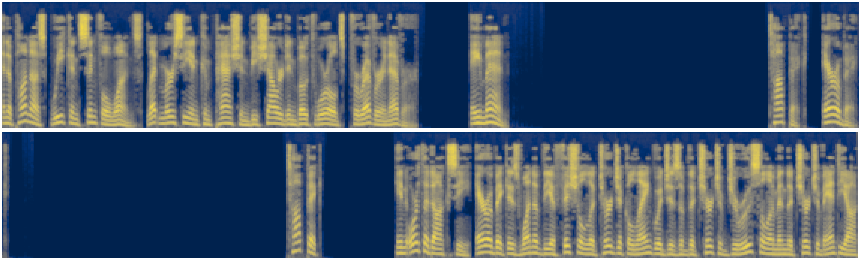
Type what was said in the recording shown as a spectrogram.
And upon us, weak and sinful ones, let mercy and compassion be showered in both worlds, forever and ever. Amen. Arabic in Orthodoxy, Arabic is one of the official liturgical languages of the Church of Jerusalem and the Church of Antioch,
